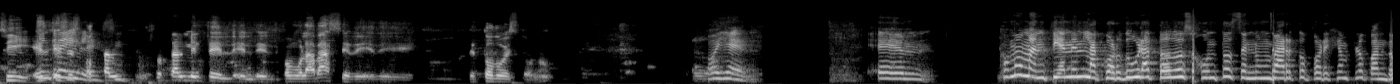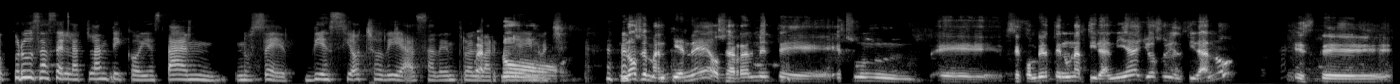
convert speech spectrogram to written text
sí es, es totalmente como la base de, todo esto, ¿no? Oye, eh, ¿Cómo mantienen la cordura todos juntos en un barco, por ejemplo, cuando cruzas el Atlántico y están, no sé, 18 días adentro del barco? No, no se mantiene, o sea, realmente es un, eh, se convierte en una tiranía, yo soy el tirano, este,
